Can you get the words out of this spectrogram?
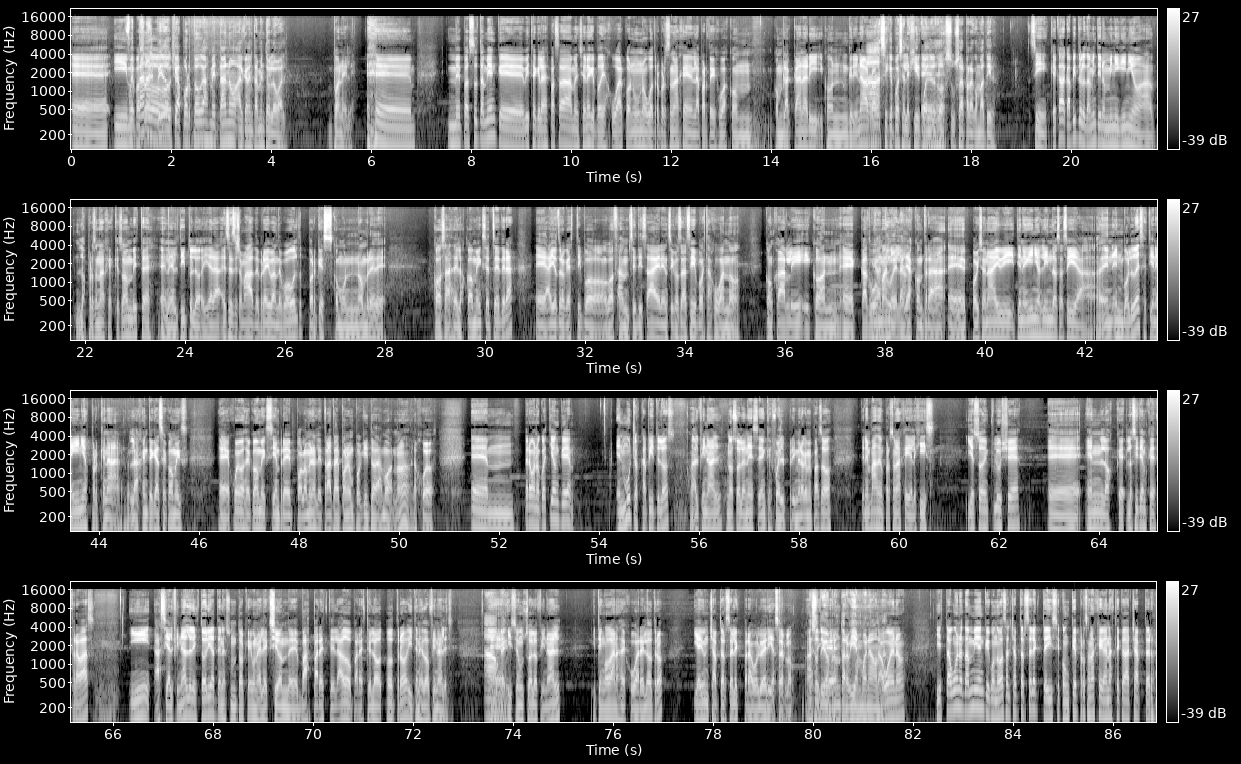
Eh, y Fue me pasó. tan al pedo que aportó gas metano al calentamiento global. Ponele. Eh, me pasó también que, viste que la vez pasada mencioné que podías jugar con uno u otro personaje en la parte que jugás con, con Black Canary y con Green Arrow. Ah, sí que puedes elegir cuál de los Eh, dos usar para combatir. Sí, que cada capítulo también tiene un mini guiño a los personajes que son, ¿viste? En el título. Y era ese se llamaba The Brave and the Bold, porque es como un nombre de cosas de los cómics, etcétera. Eh, hay otro que es tipo Gotham City Sirens y cosas así, porque estás jugando con Harley y con eh, Catwoman y Gatúbela. peleas contra eh, Poison Ivy. Y tiene guiños lindos así. a- en, en boludeces tiene guiños porque nada, la gente que hace cómics eh, juegos de cómics siempre por lo menos le trata de poner un poquito de amor, ¿no? A los juegos. Em, pero bueno, cuestión que en muchos capítulos, al final, no solo en ese, que fue el primero que me pasó, tenés más de un personaje y elegís. Y eso influye eh, en los, que, los ítems que destrabás. Y hacia el final de la historia tenés un toque, una elección de vas para este lado o para este otro y tenés dos finales. Ah, Eh, ok. Hice un solo final y tengo ganas de jugar el otro. Y hay un chapter select para volver y hacerlo. Eso Así te iba a preguntar bien, buena onda. Está bueno. Y está bueno también que cuando vas al chapter select te dice con qué personaje ganaste cada chapter.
